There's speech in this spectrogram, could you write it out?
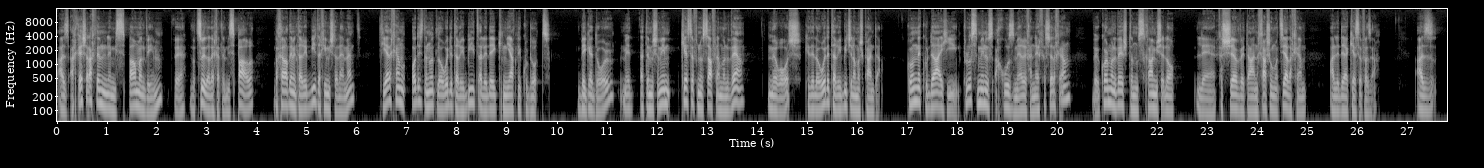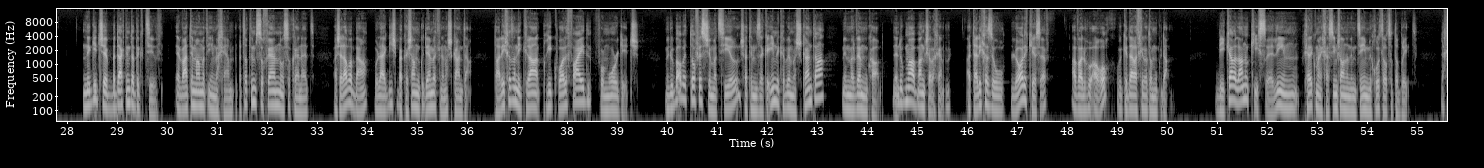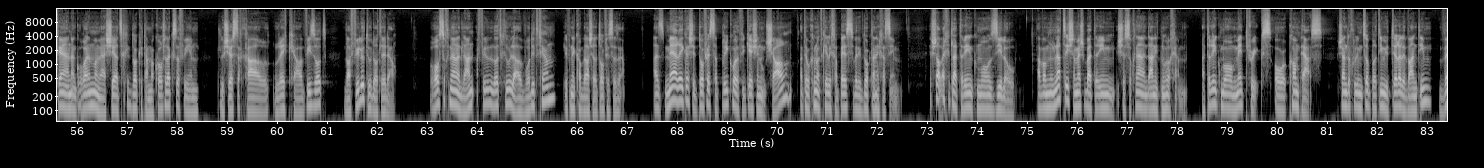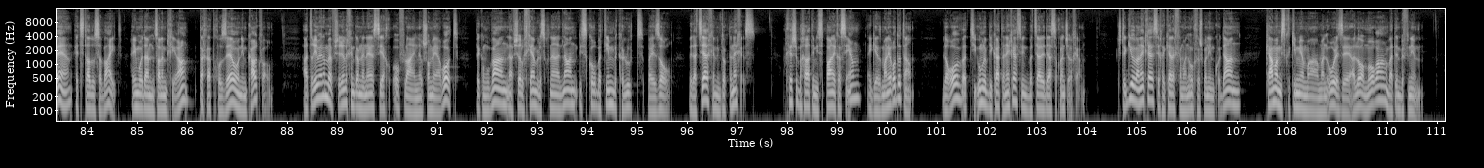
אז אחרי שהלכתם למספר מלווים, ורצוי ללכת למספר, בחרתם את הריבית הכי משתלמת, תהיה לכם עוד הזדמנות להוריד את הריבית על ידי קניית נקודות. בגדול, אתם משלמים כסף נוסף למלווה מראש כדי להוריד את הריבית של המשכנתה. כל נקודה היא פלוס מינוס אחוז מערך הנכס שלכם, וכל מלווה יש את הנוסחה משלו לחשב את ההנחה שהוא מציע לכם על ידי הכסף הזה. אז נגיד שבדקתם את התקציב, הבנתם מה מתאים לכם, עצרתם סוכן או סוכנת, השלב הבא הוא להגיש בקשה מוקדמת למשכנתה. התהליך הזה נקרא Pre-Qualified for Mortgage. מדובר בטופס שמצהיר שאתם זכאים לקבל משכנתה ממלווה מוכר. לדוגמה הבנק שלכם. התהליך הזה הוא לא עולה כסף, אבל הוא ארוך וכדאי להתחיל אותו מוקדם. בעיקר לנו כישראלים, חלק מהנכסים שלנו נמצאים מחוץ לארה"ב. לכן הגורם המאשר צריך לבדוק את המקור של הכספים, תלושי שכר, רקע, ויזות, ואפילו תעודות לידה. רוב סוכני הנדל"ן אפילו לא התחילו לעבוד איתכם לפני קבלה של הטופס הזה. אז מהרגע שטופס ה pre-qualification אושר, אתם יכולים להתחיל לחפש ולבדוק את הנכסים. אפשר ללכת לאתרים כמו זילו, אבל מומלץ להשתמש באתרים שסוכני הנדל"ן ייתנו לכם. אתרים כמו מטריקס או קומפס, שם תוכלו למצוא פרטים יותר רלוונטיים, ואת סטטוס הבית, האם הוא עדיין מוצע למכירה, תחת חוזה או נמכר כבר. האתרים האלה מאפשרים לכם גם לנהל שיח offline, לרשום הערות, וכמובן לאפשר לכם ולסוכני הנדל"ן לשמור בתים בקלות באזור, ולהציע לכם לבדוק את הנכס. אחרי שבחרתם מספר נכסים, הגיע הזמן לראות אותם. לרוב, התיאום לבדיקת הנכס מתבצע על ידי הסוכן שלכם. כשתגיעו לנכס, יחכה לכם מנעול חשמלי עם קודן, כמה משחקים עם המנעול, איזה הלו אמורה, ואתם בפנים.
